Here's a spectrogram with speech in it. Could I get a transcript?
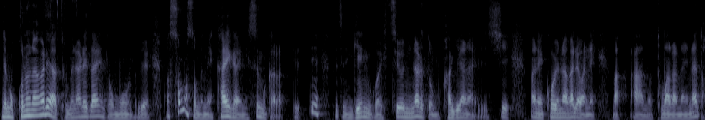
でもこの流れは止められないと思うので、まあ、そもそもね海外に住むからって言って別に言語が必要になるとも限らないですし、まあね、こういう流れはね、まあ、あの止まらないなと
